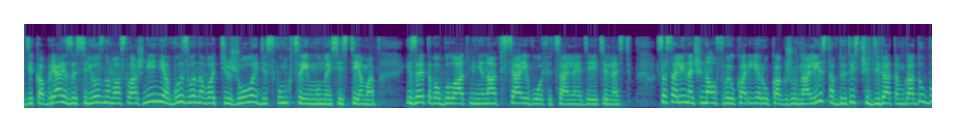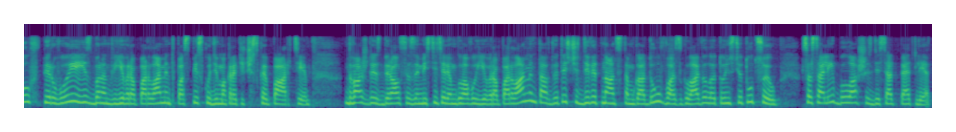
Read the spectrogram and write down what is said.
декабря из-за серьезного осложнения, вызванного тяжелой дисфункцией иммунной системы. Из-за этого была отменена вся его официальная деятельность. Сосоли начинал свою карьеру как журналист, а в 2009 году был впервые избран в Европарламент по списку Демократической партии. Дважды избирался заместителем главы Европарламента, а в 2019 году возглавил эту институцию. Сосали было 65 лет.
